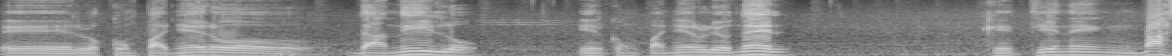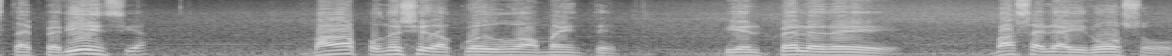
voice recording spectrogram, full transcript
Eh, los compañeros Danilo y el compañero Leonel, que tienen vasta experiencia, van a ponerse de acuerdo nuevamente y el PLD va a salir airoso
